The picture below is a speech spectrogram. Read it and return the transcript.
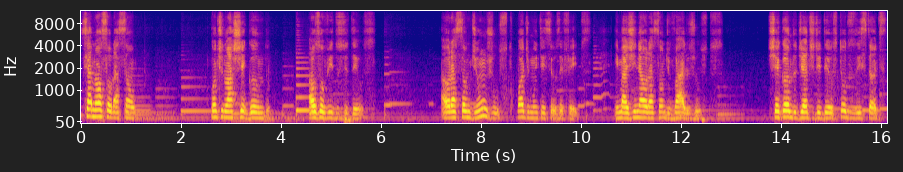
Se a nossa oração continuar chegando aos ouvidos de Deus. A oração de um justo pode muito em seus efeitos. Imagine a oração de vários justos. Chegando diante de Deus todos os instantes,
